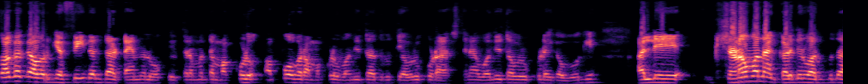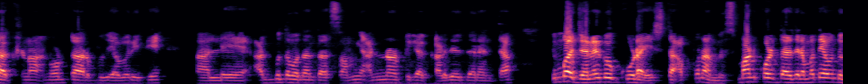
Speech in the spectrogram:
ಸೊ ಹಾಗಾಗಿ ಅವ್ರಿಗೆ ಫ್ರೀ ಇದ್ದಂತ ಟೈಮ್ನಲ್ಲಿ ಹೋಗ್ತಿರ್ತಾರೆ. ಮತ್ತೆ ಮಕ್ಕಳು, ಅಪ್ಪು ಅವರ ಮಕ್ಕಳು ವಂದಿತಾ ಧೃತಿ ಅವರು ಕೂಡ ಅಷ್ಟೇನೆ. ವಂದಿತಾ ಅವರು ಕೂಡ ಈಗ ಹೋಗಿ ಅಲ್ಲಿ ಕ್ಷಣವನ್ನ ಕಳೆದಿರುವ ಅದ್ಭುತ ಕ್ಷಣ ನೋಡ್ತಾ ಇರ್ಬೋದು ಯಾವ ರೀತಿ. ಅಲ್ಲಿ ಅದ್ಭುತವಾದಂತಹ ಸ್ವಾಮಿ ಅಣ್ಣನೊಟ್ಟಿಗೆ ಕಳೆದಿದ್ದಾರೆ ಅಂತ ತುಂಬಾ ಜನರಿಗೂ ಕೂಡ ಇಷ್ಟ. ಅಪ್ಪನ ಮಿಸ್ ಮಾಡ್ಕೊಳ್ತಾ ಇದ್ದಾರೆ. ಮತ್ತೆ ಒಂದು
